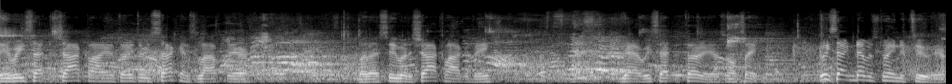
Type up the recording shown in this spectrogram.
Need reset the shot clock in 33 seconds left there. But let's see where the shot clock will be. Yeah, reset to 30, that's what I'm saying. Three second difference between the two here.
